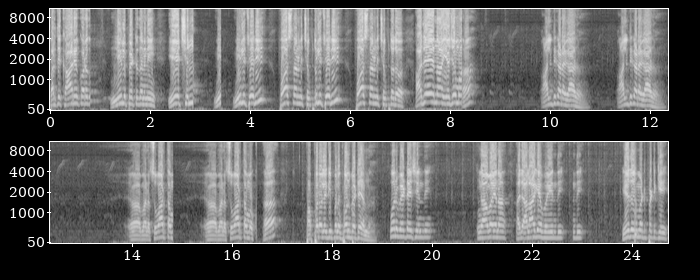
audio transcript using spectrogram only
ప్రతి కార్యం కొరకు నీళ్ళు పెట్టదనని ఏ చిన్న నీళ్ళు చేది పోస్తానని చెప్తూ నీళ్ళు చేది పోస్తానని చెప్తుందో అదే నా యజమా వాళ్ళింటికాడ కాదు. వాళ్ళింటికాడ కాదు. మన సువార్త మన సువార్తమ్మ ఆ? గిప్పన ఫోన్ పెట్టేయన్న. ఫోన్ పెట్టేసింది. ఇంకా ఆమెన అది అలాగే పోయింది. ఉంది. ఏదో ఏమటిప్పటికీ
